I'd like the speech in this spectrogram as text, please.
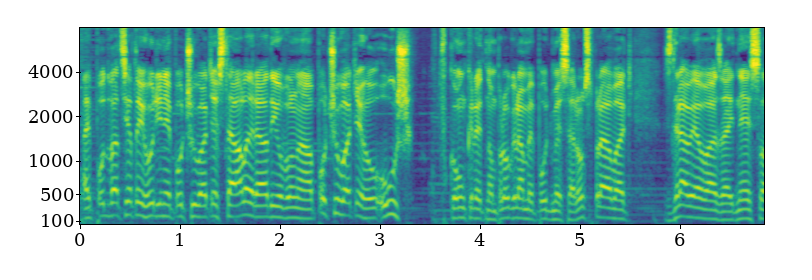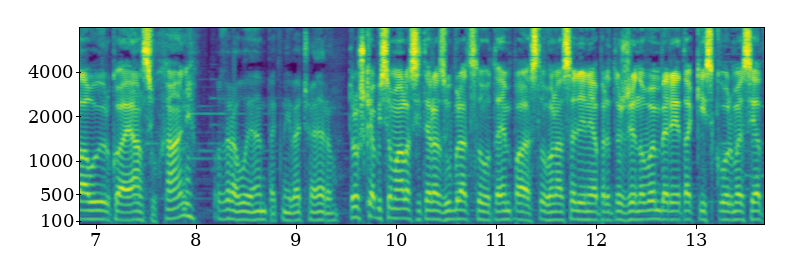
Aj po 20. hodine počúvate stále Rádio Vlna a počúvate ho už v konkrétnom programe Poďme sa rozprávať. Zdravia vás aj dnes Slavu Jurko a Jan Suchaň. Pozdravujem, pekný večer. Troška by som mal asi teraz ubrať z toho tempa a z toho nasadenia, pretože november je taký skôr mesiac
